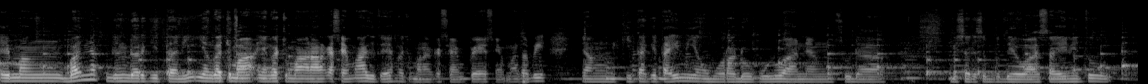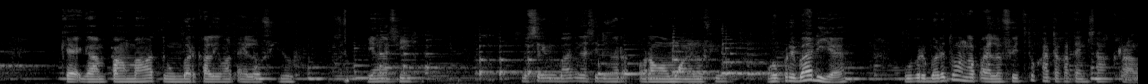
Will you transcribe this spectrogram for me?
emang banyak yang dari kita nih yang gak cuma yang gak cuma anak, -anak SMA gitu ya gak cuma anak SMP SMA tapi yang kita kita ini yang umur 20-an yang sudah bisa disebut dewasa ini tuh kayak gampang banget ngumbar kalimat I love you. Ya gak sih? Lu sering banget gak sih denger orang ngomong I love you? Gue pribadi ya gue pribadi tuh anggap I love you itu kata-kata yang sakral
